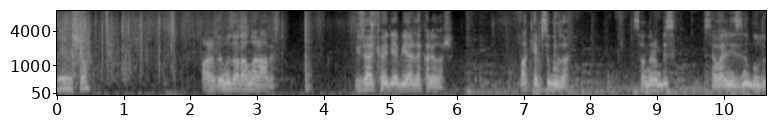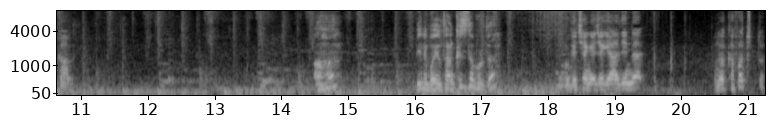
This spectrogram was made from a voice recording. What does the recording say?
Neymiş o? Aradığımız adamlar abi. Güzelköy diye bir yerde kalıyorlar. Bak hepsi burada. Sanırım biz Seval'in izini bulduk abi. Aha. Beni bayıltan kız da burada. Bu geçen gece geldiğinde buna kafa tuttu.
